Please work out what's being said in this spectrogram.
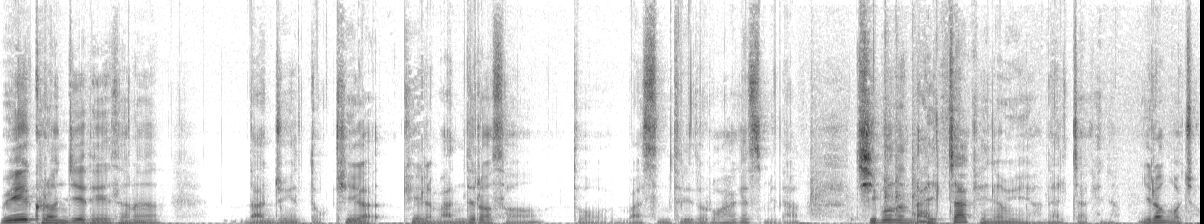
왜 그런지에 대해서는 나중에 또 기회가, 기회를 만들어서 또 말씀드리도록 하겠습니다. 지분은 날짜 개념이에요. 날짜 개념. 이런 거죠.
